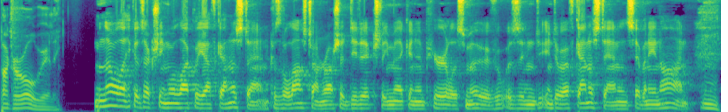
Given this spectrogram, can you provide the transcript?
bugger all, really. No, well, I think it's actually more likely Afghanistan because the last time Russia did actually make an imperialist move, it was in, into Afghanistan in '79, mm.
